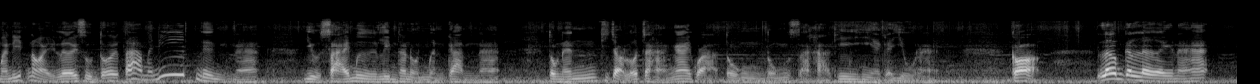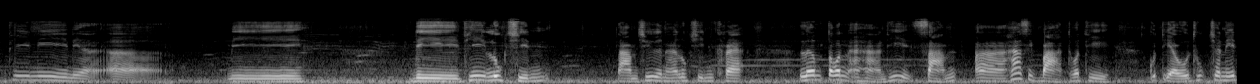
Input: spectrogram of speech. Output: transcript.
มานิดหน่อยเลยศูนย์โตโยต้ามานิดหนึ่งนะฮะอยู่ซ้ายมือริมถนนเหมือนกันนะฮะ ตรงนั้นที่จอดรถจะหาง่ายกว่าตรงตรงสาขาที่เฮียแกอยู่นะฮะ ก็เริ่มกันเลยนะฮะ ที่นี่เนี่ยมีดีที่ลูกชิ้นตามชื่อนะฮะ ลูกชิ้นแคระเริ่มต้นอาหารที่3อ่า50 บาทโทษทีก๋วยเตี๋ยวทุกชนิด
